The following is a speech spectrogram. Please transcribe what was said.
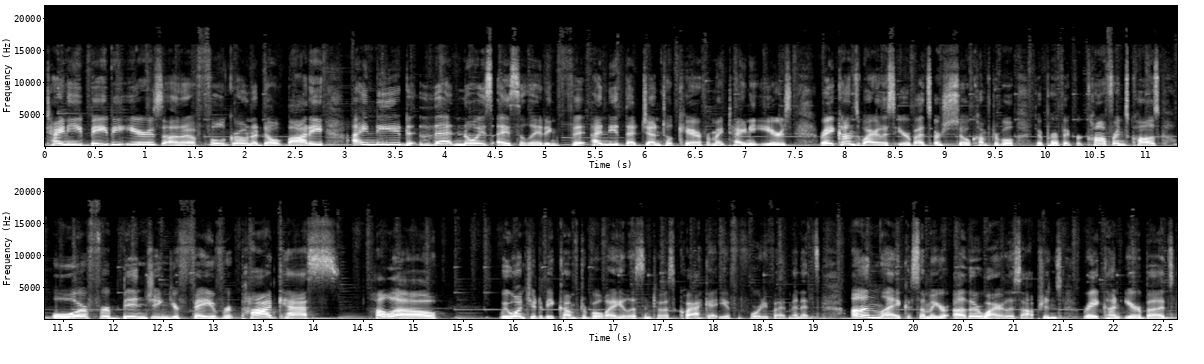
tiny baby ears on a full grown adult body, I need that noise isolating fit. I need that gentle care for my tiny ears. Raycon's wireless earbuds are so comfortable, they're perfect for conference calls or for binging your favorite podcasts. Hello. We want you to be comfortable while you listen to us quack at you for 45 minutes. Unlike some of your other wireless options, Raycon earbuds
